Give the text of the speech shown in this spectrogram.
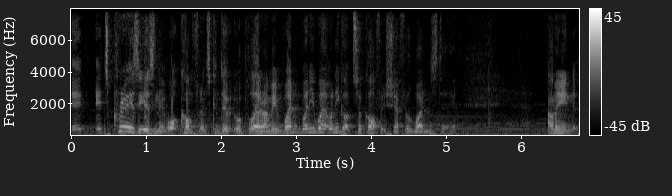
it, it's crazy, isn't it, what confidence can do to a player? I mean, when, when he went when he got took off at Sheffield Wednesday, I mean,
